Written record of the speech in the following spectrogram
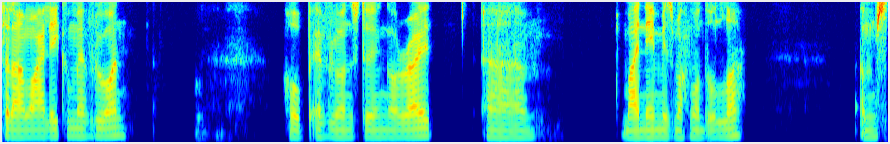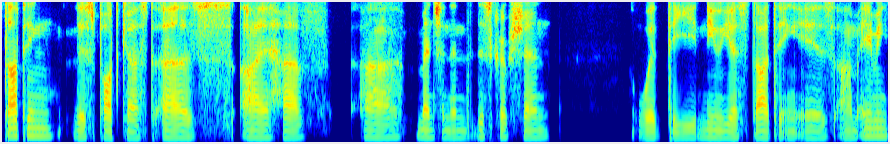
Assalamu alaikum, everyone. Hope everyone's doing all right. Um, my name is Mahmudullah. I'm starting this podcast as I have uh, mentioned in the description with the new year starting is I'm aiming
